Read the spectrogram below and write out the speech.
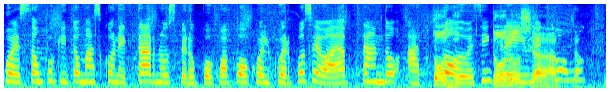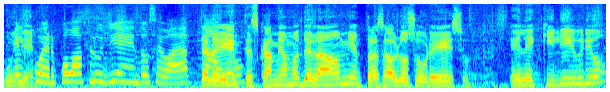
cuesta un poquito más conectarnos, pero poco a poco el cuerpo se va adaptando a todo. Es increíble cómo el cuerpo va fluyendo, se va adaptando. Televidentes, cambiamos de lado mientras hablo sobre eso. El equilibrio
